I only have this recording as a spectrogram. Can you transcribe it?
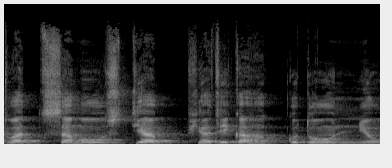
त्वत्समोऽस्त्यभ्यधिकः कुतोऽन्यो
